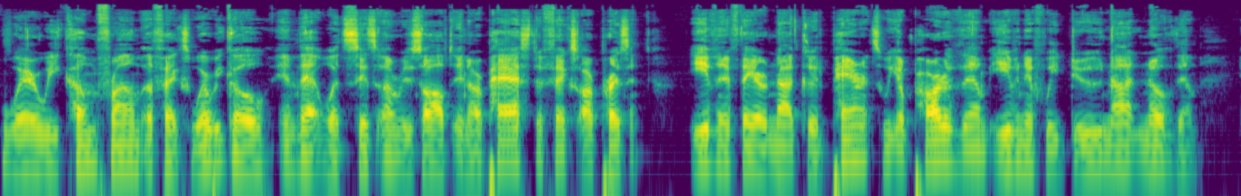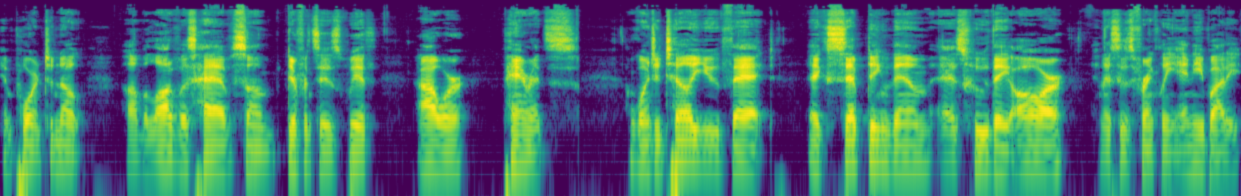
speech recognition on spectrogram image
Where we come from affects where we go, and that what sits unresolved in our past affects our present. Even if they are not good parents, we are part of them, even if we do not know them. Important to note, um, a lot of us have some differences with our parents. I'm going to tell you that accepting them as who they are, and this is frankly anybody,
